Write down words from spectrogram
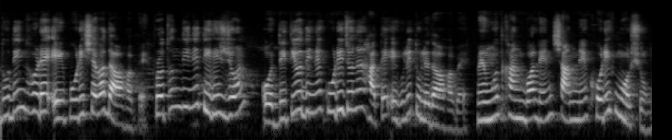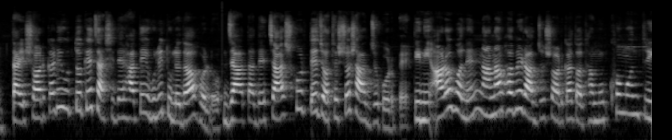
দুদিন ধরে এই পরিষেবা দেওয়া হবে। প্রথম দিনে তিরিশ জন ও দ্বিতীয় দিনে কুড়ি জনের হাতে এগুলি তুলে দেওয়া হবে। মেহমুদ খান বলেন, সামনে খরিফ মরশুম, তাই সরকারি উদ্যোগে চাষিদের হাতে এগুলি তুলে দেওয়া হলো, যা তাদের চাষ করতে যথেষ্ট সাহায্য করবে। তিনি আরও বলেন, নানাভাবে রাজ্য সরকার তথা মুখ্যমন্ত্রী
